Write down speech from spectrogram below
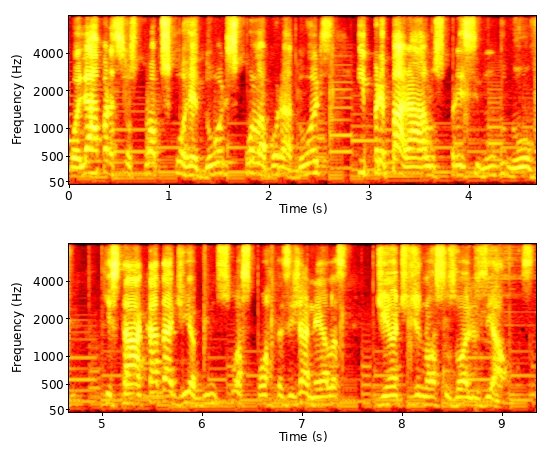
olhar para seus próprios corredores, colaboradores e prepará-los para esse mundo novo que está a cada dia abrindo suas portas e janelas diante de nossos olhos e almas.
